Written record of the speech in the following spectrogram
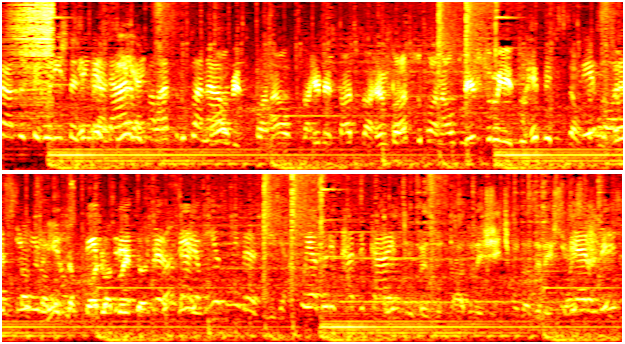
atos terroristas em Brasília, no Palácio do Planalto. Móveis do Planalto, arremessados da rampa, Palácio do Planalto destruído. Repetição. Três horas e um minuto. Pelo direto de Brasília. Vandalismo em Brasília. Apoiadores radicais. Outro resultado legítimo das eleições. Vieram desde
